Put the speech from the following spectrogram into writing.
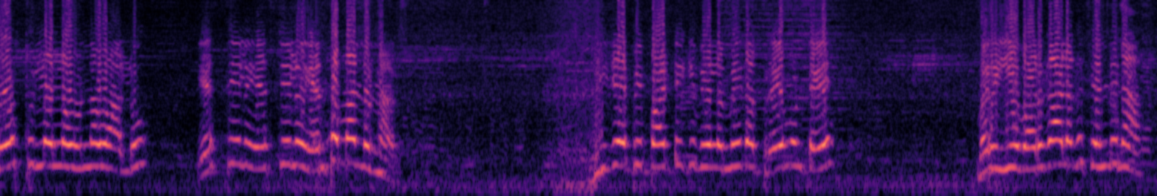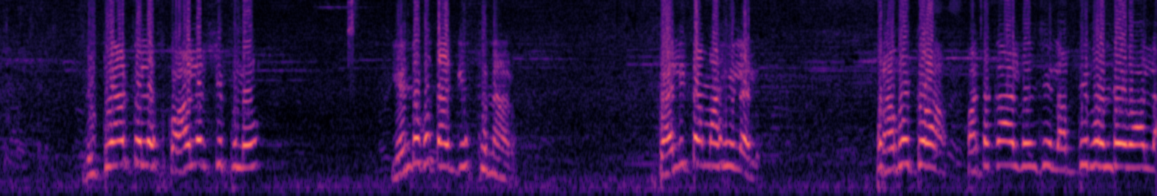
పోస్టులలో ఉన్న వాళ్ళు ఎస్సీలు ఎస్టీలు ఎంతమంది ఉన్నారు? బీజేపీ పార్టీకి వీళ్ళ మీద ప్రేమ ఉంటే మరి ఈ వర్గాలకు చెందిన విద్యార్థుల స్కాలర్షిప్లు ఎందుకు తగ్గిస్తున్నారు? దళిత మహిళలు ప్రభుత్వ పథకాల నుంచి లబ్ధి పొందే వాళ్ళ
